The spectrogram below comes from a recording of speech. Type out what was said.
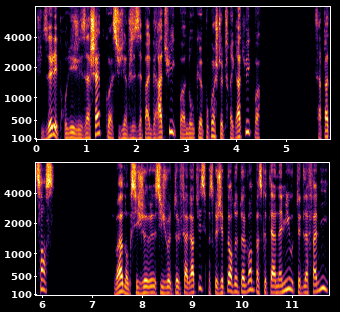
je disais, les produits, je les achète, quoi. Je, je les ai pas gratuits, quoi. Donc euh, pourquoi je te le ferais gratuit, quoi? Ça n'a pas de sens. Tu vois, donc si je, si je veux te le faire gratuit, c'est parce que j'ai peur de te le vendre parce que tu es un ami ou tu es de la famille.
